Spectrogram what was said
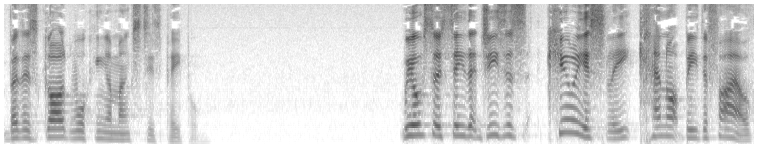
but as God walking amongst his people. We also see that Jesus curiously cannot be defiled.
